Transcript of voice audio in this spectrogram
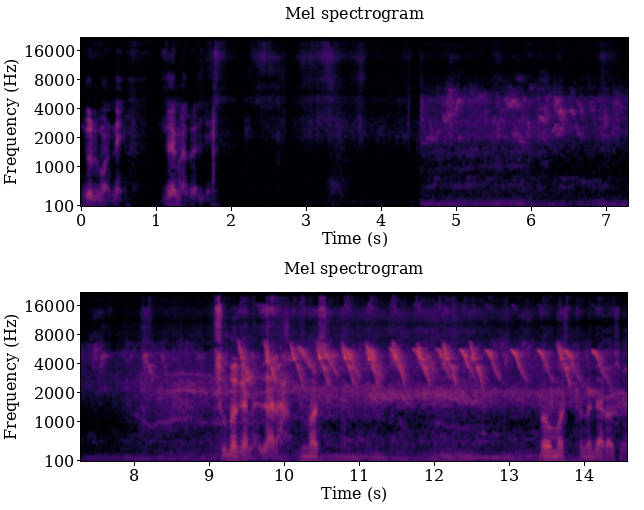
ગુડ મોર્નિંગ જય માતાજી સુબહ કા નજારા મસ્ત બહુ મસ્ત નજારો છે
